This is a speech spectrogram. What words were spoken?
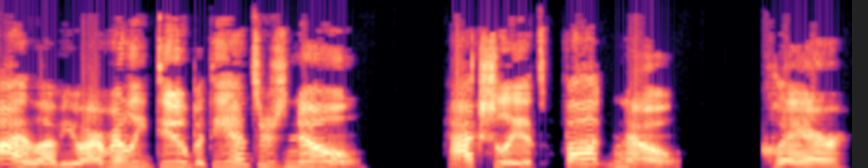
I love you, I really do, but the answer's no. Actually, it's fuck no. Claire,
